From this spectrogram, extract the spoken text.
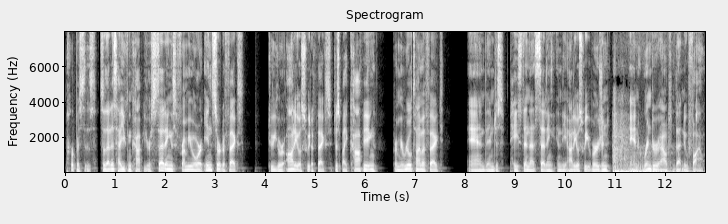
purposes. So that is how you can copy your settings from your insert effects to your audio suite effects just by copying from your real-time effect and then just paste in that setting in the audio suite version and render out that new file.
